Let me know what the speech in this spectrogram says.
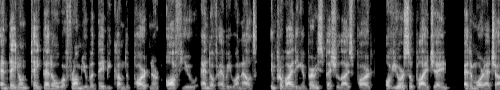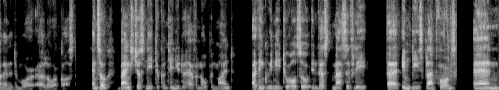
and they don't take that over from you but they become the partner of you and of everyone else in providing a very specialized part of your supply chain at a more agile and at a more uh, lower cost. And so banks just need to continue to have an open mind. I think we need to also invest massively uh, in these platforms. And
